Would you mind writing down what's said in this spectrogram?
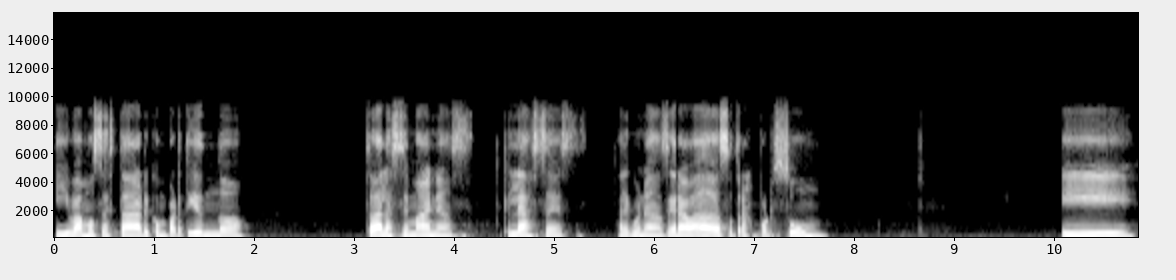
y vamos a estar compartiendo todas las semanas clases, algunas grabadas, otras por Zoom. Y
